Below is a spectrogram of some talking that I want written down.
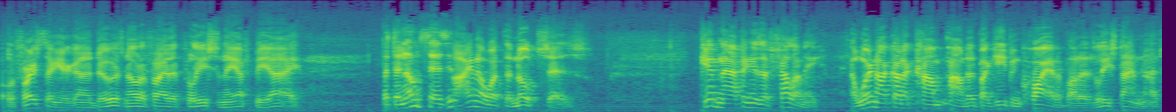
Well, the first thing you're going to do is notify the police and the FBI. But the note says it... I know what the note says. Kidnapping is a felony, and we're not going to compound it by keeping quiet about it. At least I'm not.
